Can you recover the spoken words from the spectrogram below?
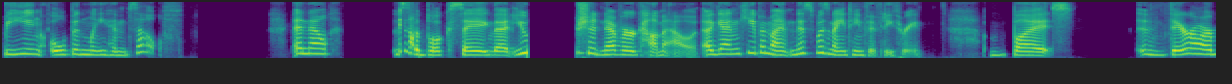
being openly himself. And now this is the book saying that you should never come out. Again, keep in mind this was 1953. But there are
